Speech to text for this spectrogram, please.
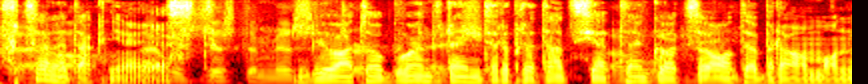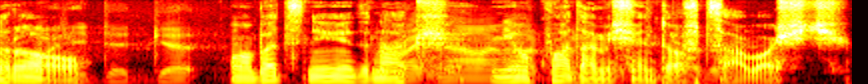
Wcale tak nie jest. Była to błędna interpretacja tego, co odebrał Monroe. Obecnie jednak nie układa mi się to w całość.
